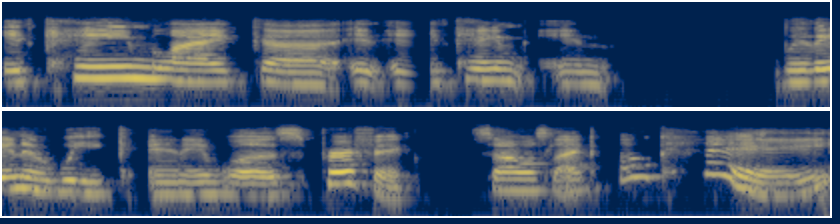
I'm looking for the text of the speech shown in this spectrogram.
it came like uh, it, it came in within a week, and it was perfect. So I was like, okay,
